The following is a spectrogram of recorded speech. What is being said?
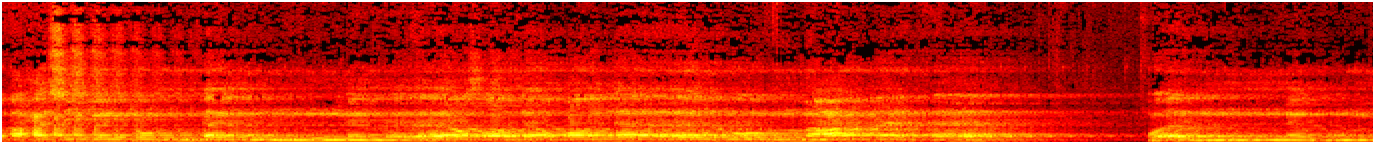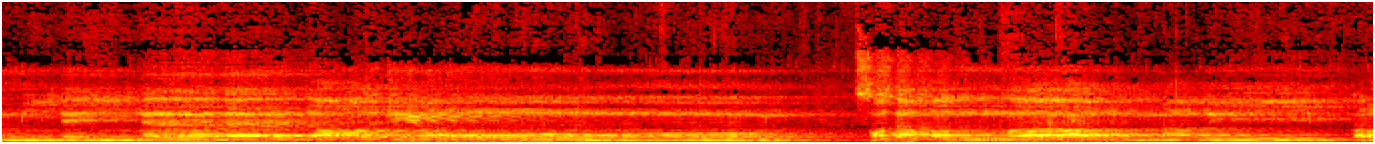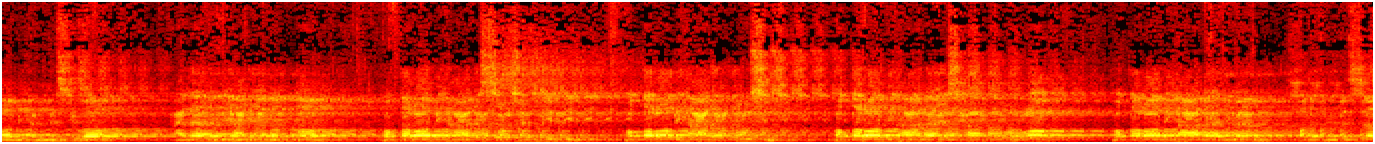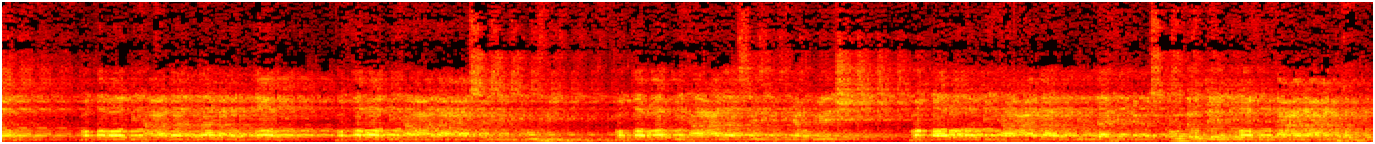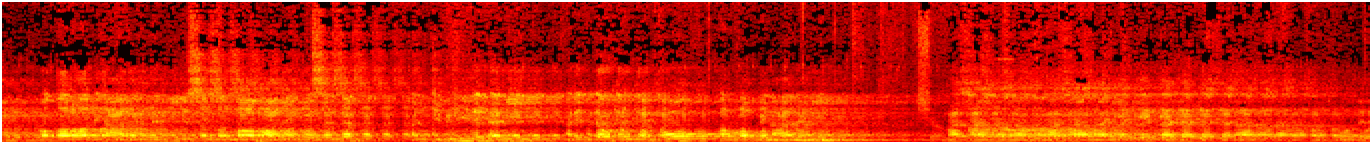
أفحسبتم أنما وقرى بها على إسحاق الوراق وقرى بها على إمام خلف البزار وقرى بها على أبان الأطار وقرى بها على عاصم الكوفي وقرى بها على زيد بن عويش وقرأ بها على عبد الله بن مسعود رضي الله تعالى عنه وقرأ بها على النبي صلى الله عليه وسلم عن جبريل الأمين عن اللوح المحفوظ عن رب العالمين. Masya Allah, ya kita jadi salam sahabat Rasulullah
